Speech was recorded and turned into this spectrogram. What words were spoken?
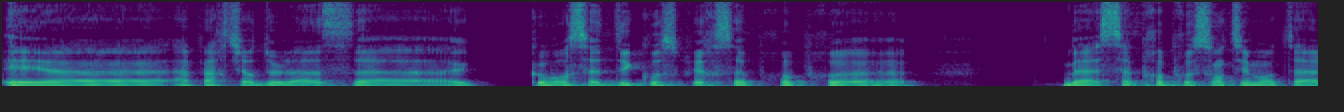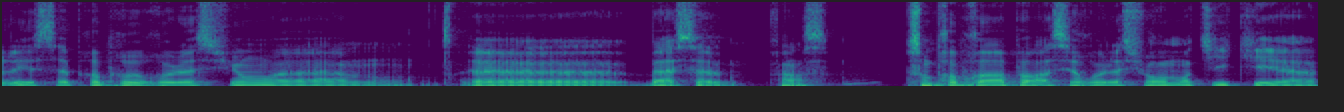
Et à partir de là, ça commence à déconstruire sa propre, bah, sa propre santé mentale et sa propre relation, bah, son propre rapport à ses relations romantiques et à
